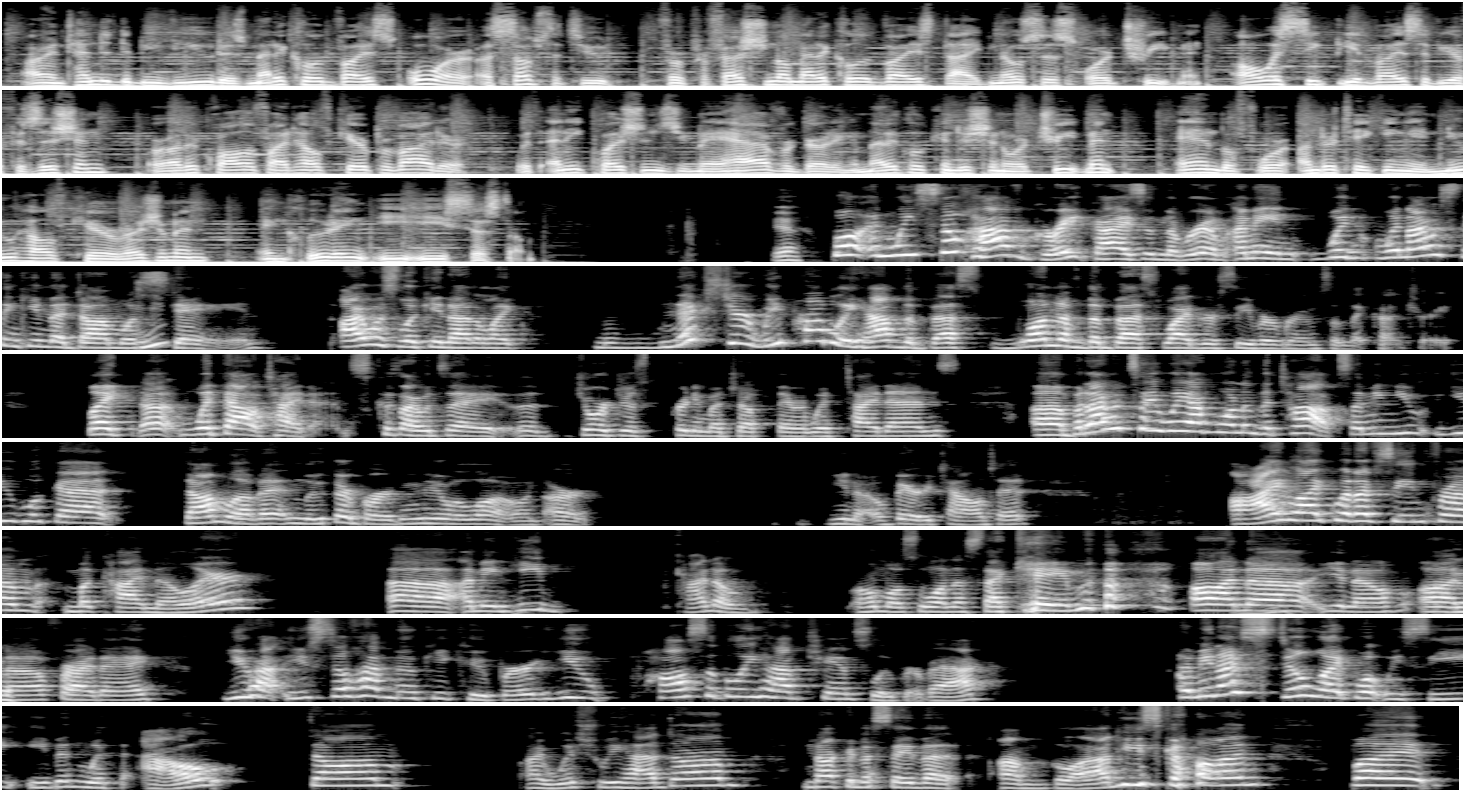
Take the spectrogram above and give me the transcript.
are intended to be viewed as medical advice or a substitute for professional medical advice, diagnosis, or treatment. Always seek the advice of your physician or other qualified healthcare provider with any questions you may have regarding a medical condition or treatment and before undertaking a new healthcare regimen, including EE system. Yeah. Well, and we still have great guys in the room. I mean, when when I was thinking that Dom was Mhm. staying, I was looking at it like next year we probably have the best one of the best wide receiver rooms in the country. Like uh, without tight ends, because I would say uh, Georgia's pretty much up there with tight ends. Uh, but I would say we have one of the tops. I mean, you you look at Dom Lovett and Luther Burden, who alone are, you know, very talented. I like what I've seen from Mekhi Miller. Uh, I mean, he kind of almost won us that game on uh, you know, on uh Friday. You have you still have Mookie Cooper. You possibly have Chance Luper back. I mean, I still like what we see even without Dom. I wish we had Dom. I'm not going to say that I'm glad he's gone, but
